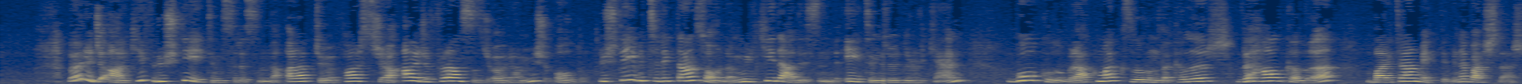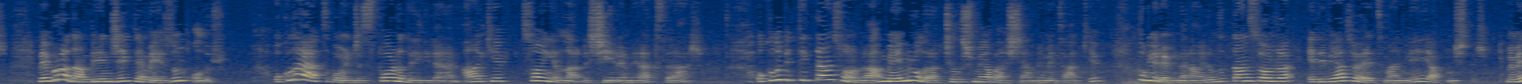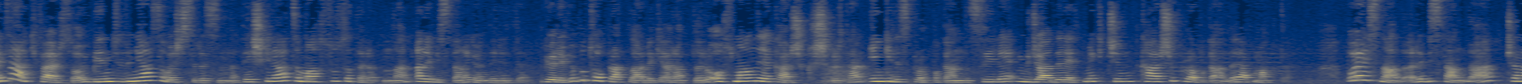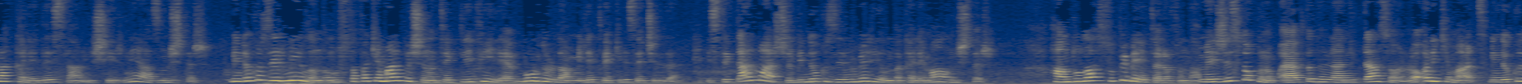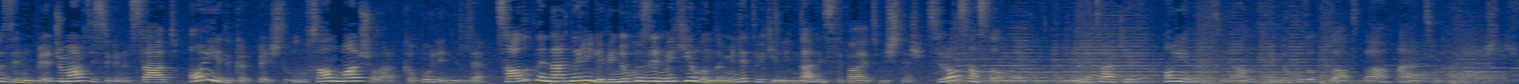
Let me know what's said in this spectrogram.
Böylece Akif Rüşdiye eğitimi sırasında Arapça ve Farsça ayrıca Fransızca öğrenmiş oldu. Rüşdiye'yi bitirdikten sonra Mülki İdaresi'nde eğitimini sürdürürken bu okulu bırakmak zorunda kalır ve Halkalı Baytar Mektebi'ne başlar ve buradan birincilikle mezun olur. Okul hayatı boyunca sporla da ilgilenen Akif son yıllarda şiire merak sarar. Okulu bittikten sonra memur olarak çalışmaya başlayan Mehmet Akif, bu görevinden ayrıldıktan sonra edebiyat öğretmenliği yapmıştır. Mehmet Akif Ersoy, 1. Dünya Savaşı sırasında Teşkilat-ı Mahsusa tarafından Arabistan'a gönderildi. Görevi bu topraklardaki Arapları Osmanlı'ya karşı kışkırtan İngiliz propagandası ile mücadele etmek için karşı propaganda yapmaktı. Bu esnada Arabistan'da Çanakkale Destanı şiirini yazmıştır. 1920 yılında Mustafa Kemal Paşa'nın teklifiyle Burdur'dan milletvekili seçildi. İstiklal Marşı'nı 1921 yılında kaleme almıştır. Hamdullah Supi Bey tarafından mecliste okunup ayakta dinlendikten sonra 12 Mart 1921 Cumartesi günü saat 17.45'te ulusal marş olarak kabul edildi. Sağlık nedenleriyle 1922 yılında milletvekilliğinden istifa etmiştir. Siroz hastalığına yakalanan Mehmet Akif 17 Haziran 1936'da hayatını kaybetmiştir.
